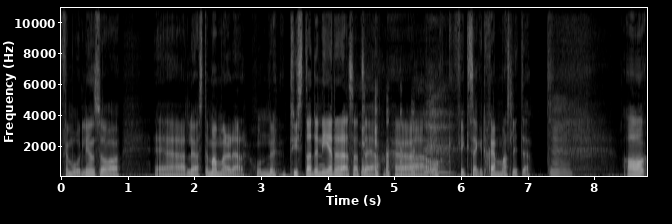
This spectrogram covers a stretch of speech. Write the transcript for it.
förmodligen så eh, löste mamma det där. Hon tystade ner det där så att säga eh, och fick säkert skämmas lite. Mm. Ja,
